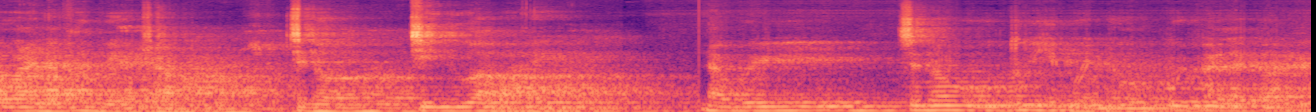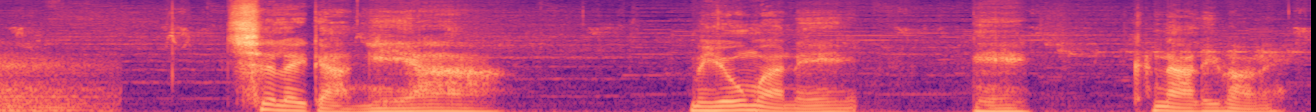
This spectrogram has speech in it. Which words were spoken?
ကိုယ်တိုင်လာဖွင့်ပြရတာကျွန်တော်ကြည်နူးရပါတယ်နောက်ပြီးကျွန်တော်ကိုသူ့ရင်ဝင်ကိုပွေဖက်လိုက်ပါတယ်ချစ်လိုက်တာငဲရမယုံပါနဲ့ငဲခဏလေးပါပဲ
